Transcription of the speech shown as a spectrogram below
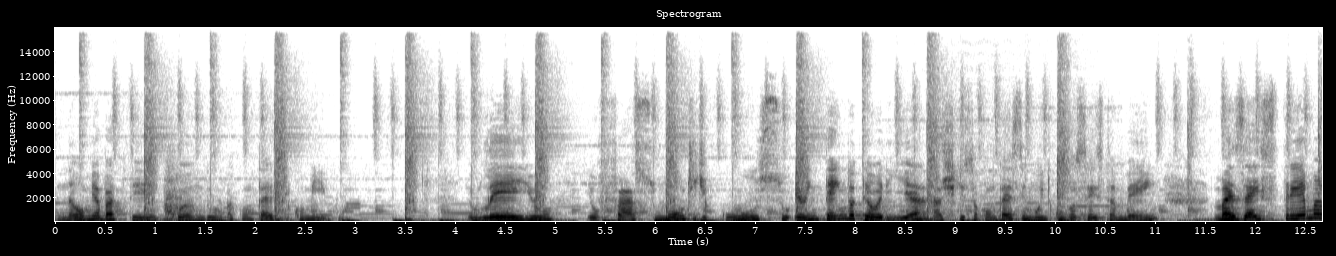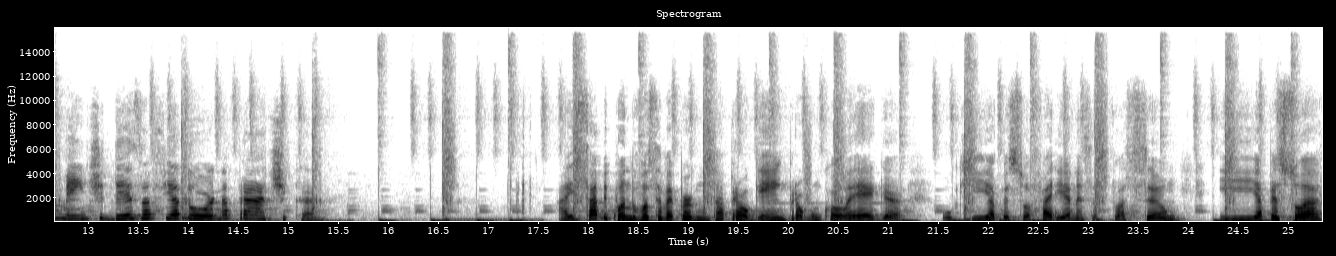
não me abater quando acontece comigo. Eu leio, eu faço um monte de curso, eu entendo a teoria, acho que isso acontece muito com vocês também, mas é extremamente desafiador na prática. Aí sabe quando você vai perguntar para alguém, para algum colega, o que a pessoa faria nessa situação e a pessoa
